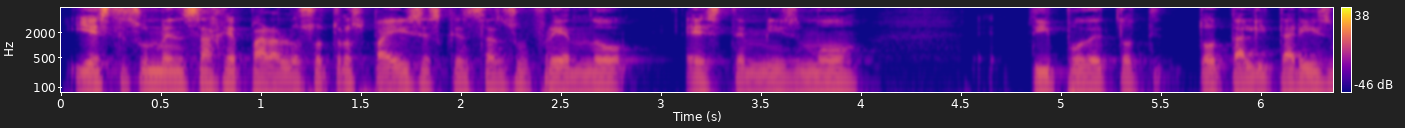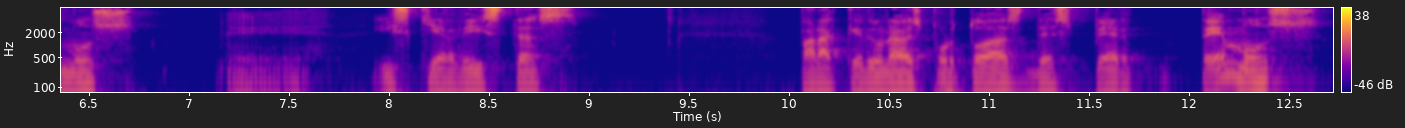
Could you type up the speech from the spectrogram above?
Y este es un mensaje para los otros países que están sufriendo este mismo tipo de totalitarismos eh, izquierdistas, para que de una vez por todas despertemos,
